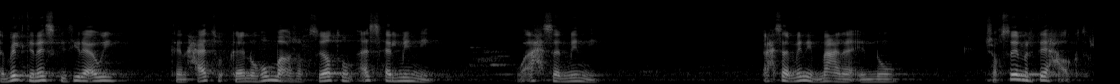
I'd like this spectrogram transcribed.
قابلت ناس كتيرة قوي كان حياتهم كانوا هم شخصياتهم أسهل مني وأحسن مني. أحسن مني بمعنى إنه شخصية مرتاحة أكتر.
